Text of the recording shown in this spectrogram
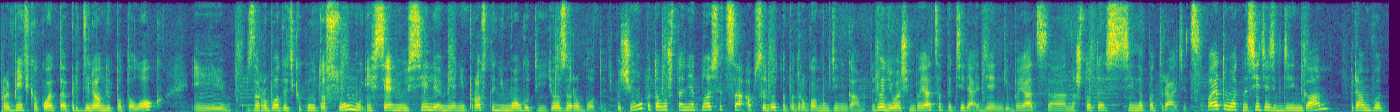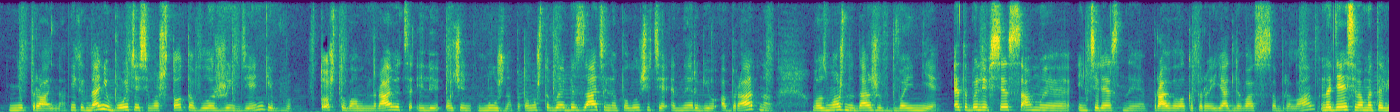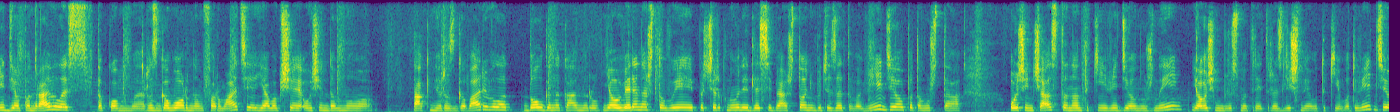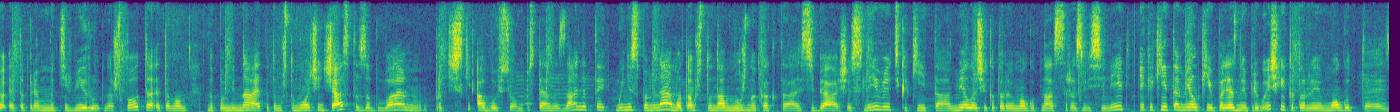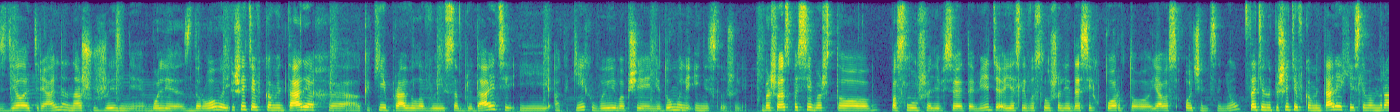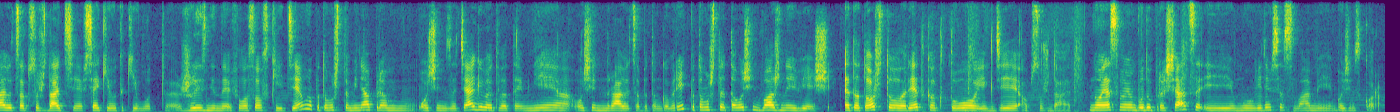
пробить какой-то определенный потолок и заработать какую-то сумму, и всеми усилиями они просто не могут ее заработать. Почему? Потому что они относятся абсолютно по-другому к деньгам. Люди очень боятся потерять деньги, боятся на что-то сильно потратиться. Поэтому относитесь к деньгам прям вот нейтрально. Никогда не бойтесь во что-то вложить деньги, в, в то, что вам нравится или очень нужно, потому что вы обязательно получите энергию обратно, возможно, даже вдвойне. Это были все самые интересные правила, которые я для вас собрала. Надеюсь, вам это видео понравилось в таком разговорном формате. Я вообще очень давно так не разговаривала долго на камеру. Я уверена, что вы подчеркнули для себя что-нибудь из этого видео, потому что Очень часто нам такие видео нужны. Я очень люблю смотреть различные вот такие вот видео. Это прям мотивирует на что-то, это вам напоминает, потому что мы очень часто забываем практически обо всем, постоянно заняты. Мы не вспоминаем о том, что нам нужно как-то себя счастливить, какие-то мелочи, которые могут нас развеселить, и какие-то мелкие полезные привычки, которые могут э, сделать реально нашу жизнь более здоровой. Пишите в комментариях, э, какие правила вы соблюдаете и о каких вы вообще не думали и не слышали. Большое спасибо, что послушали все это видео. Если вы слушали до сих пор, то я вас очень ценю. Кстати, напишите в комментариях, если вам нравится обсуждать всякие вот такие вот жизненные, философские темы, потому что меня прям очень затягивает в это, и мне очень нравится об этом говорить, потому что это очень важные вещи. Это то, что редко кто и где обсуждает. Ну а я с вами буду прощаться, и мы увидимся с вами очень скоро.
